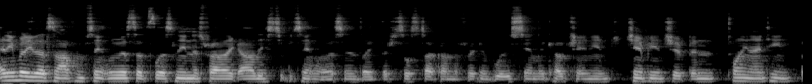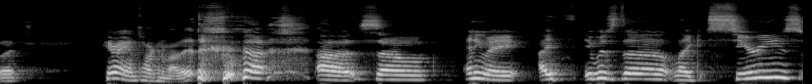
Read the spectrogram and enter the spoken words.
anybody that's not from St. Louis that's listening is probably like, oh, these stupid St. Louisans, like they're still stuck on the freaking Blues Stanley Cup champion- championship in 2019. But here I am talking about it. uh, so anyway, I it was the like series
